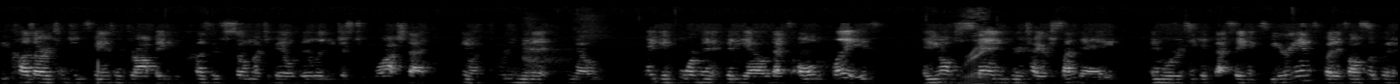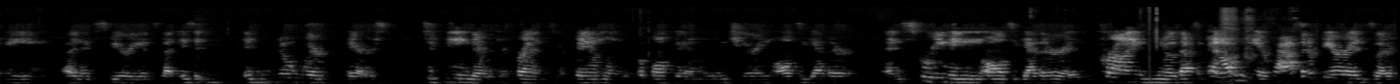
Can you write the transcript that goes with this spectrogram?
because our attention spans are dropping, because there's so much availability just to watch that, you know, three minute, you know, maybe a four minute video that's all the plays, and you don't have to right. spend your entire Sunday in order to get that same experience. But it's also going to be an experience that isn't in nowhere compares to being there with your friends, your family, your football family, and cheering all together and screaming all together and crying. You know, that's a penalty or pass interference or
